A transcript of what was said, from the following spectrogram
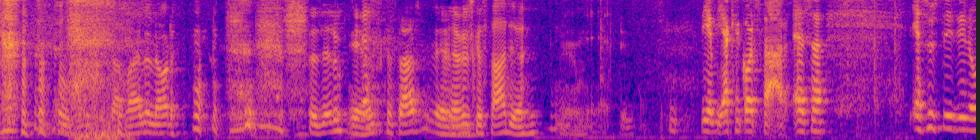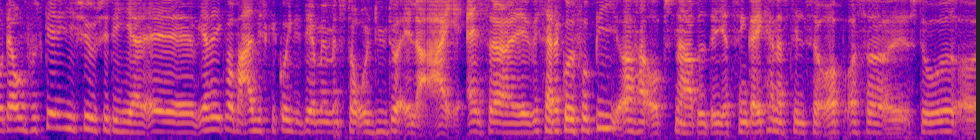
der er mig Lotte. Hvad siger du? Ja, hvem skal starte? Ja, hvem skal starte, ja. Jamen, jeg kan godt starte. Altså, jeg synes, det, det er noget, der er nogle forskellige issues i det her. Øh, jeg ved ikke, hvor meget vi skal gå ind i det der med, at man står og lytter eller ej. Altså, øh, hvis han er gået forbi og har opsnappet det, jeg tænker ikke, han har stillet sig op og så øh, stået og,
